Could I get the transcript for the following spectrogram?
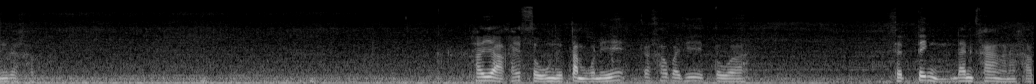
นนี้เลยครับ ถ้าอยากให้สูงหรือต่ำกว่านี้ก็เข้าไปที่ตัว setting ด้านข้างนะครับ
